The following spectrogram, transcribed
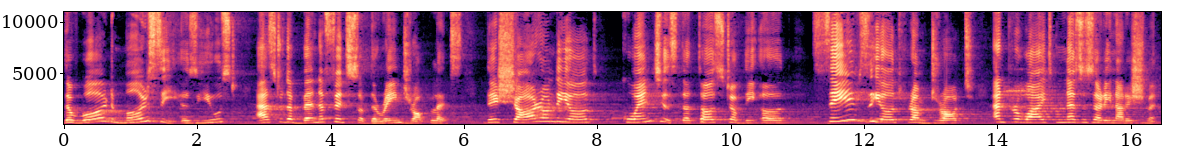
The word mercy is used as to the benefits of the rain droplets. They shower on the earth, quenches the thirst of the earth, saves the earth from drought and provides necessary nourishment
